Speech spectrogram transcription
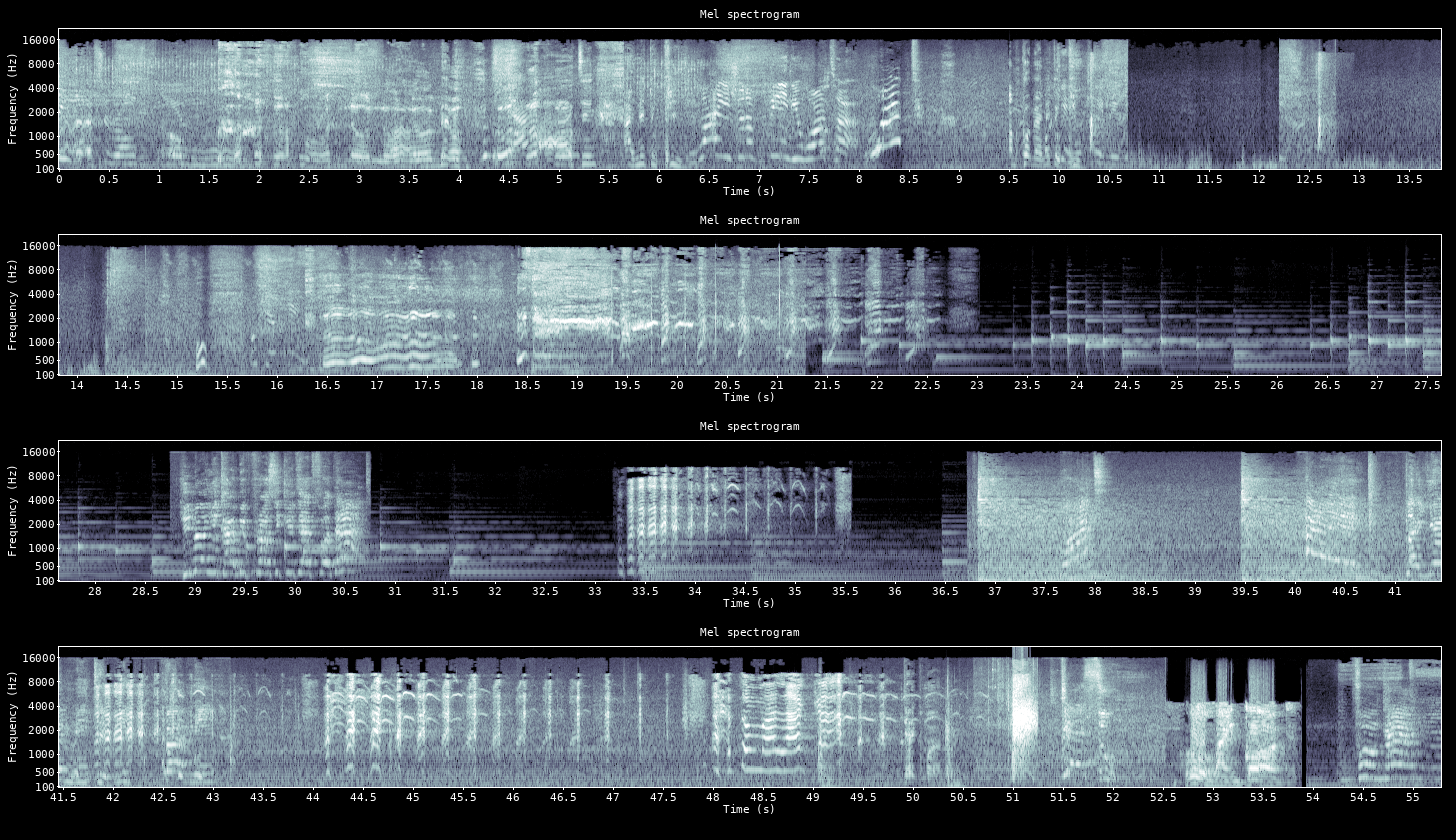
What's wrong with you? no, no, no, no. Yeah? I think I need to pee. Why you shouldn't pee in the water? What? I'm coming, I need to pee. okay, baby. Okay, okay. You know you can be prosecuted for that. what? Hey! Láyé mi tèmi bá mi. Dead man. Jésù! Oh my God. Fúnkẹ́!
